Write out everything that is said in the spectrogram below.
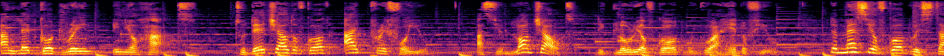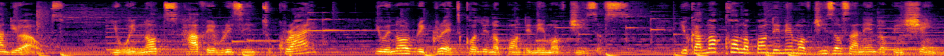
and let God reign in your heart. Today, child of God, I pray for you. As you launch out, the glory of God will go ahead of you. The mercy of God will stand you out. You will not have a reason to cry. You will not regret calling upon the name of Jesus. You cannot call upon the name of Jesus and end up in shame.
